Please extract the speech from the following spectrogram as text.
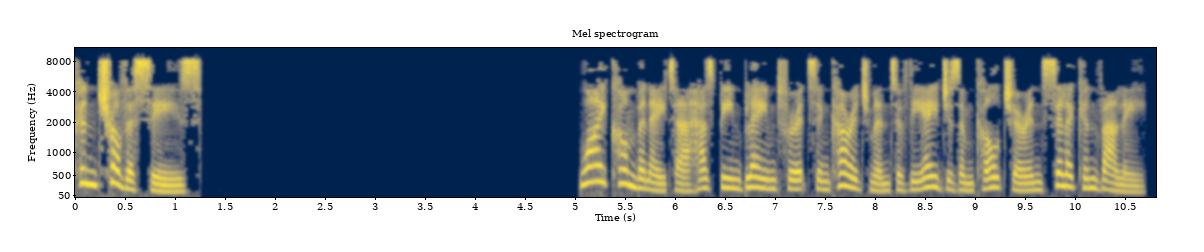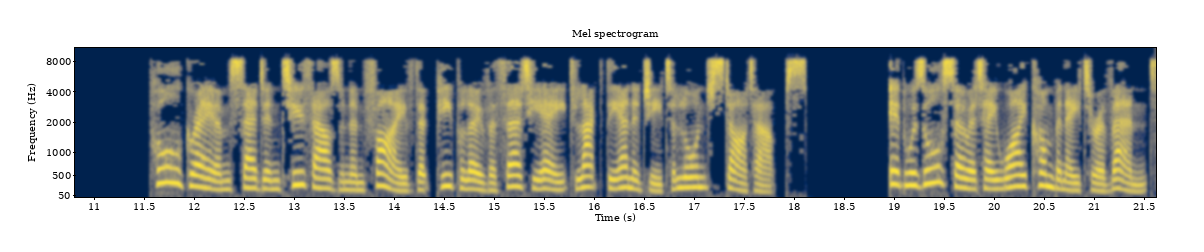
Controversies Y Combinator has been blamed for its encouragement of the ageism culture in Silicon Valley. Paul Graham said in 2005 that people over 38 lacked the energy to launch startups. It was also at a Y Combinator event,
